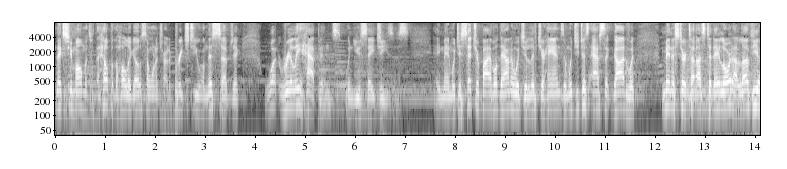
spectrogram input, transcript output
Next few moments, with the help of the Holy Ghost, I want to try to preach to you on this subject what really happens when you say Jesus. Amen. Would you set your Bible down and would you lift your hands and would you just ask that God would minister to us today? Lord, I love you.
